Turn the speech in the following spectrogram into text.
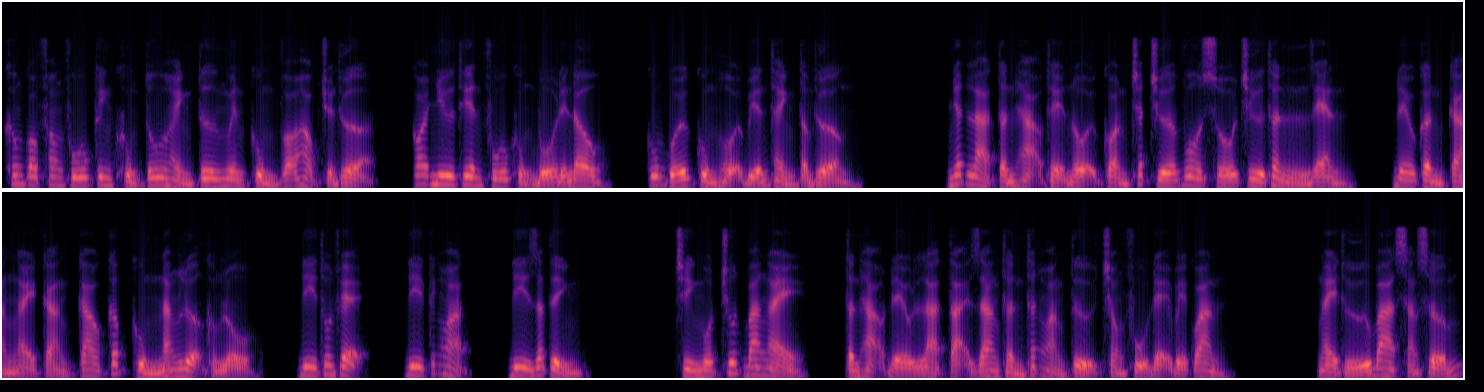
Không có phong phú kinh khủng tu hành tư nguyên cùng võ học truyền thừa, coi như thiên phú khủng bố đến đâu, cũng cuối cùng hội biến thành tầm thường. Nhất là tần hạo thể nội còn chất chứa vô số chư thần gen, đều cần càng ngày càng cao cấp cùng năng lượng khổng lồ, đi thôn phệ, đi kích hoạt, đi giác tỉnh. Chỉ một chút ba ngày, tần hạo đều là tại giang thần thất hoàng tử trong phủ đệ bế quan. Ngày thứ ba sáng sớm.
